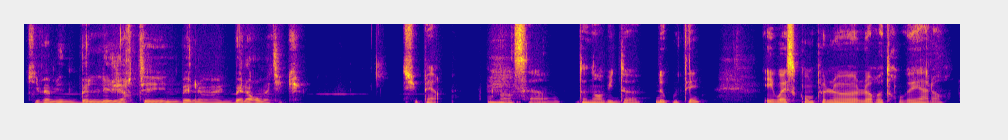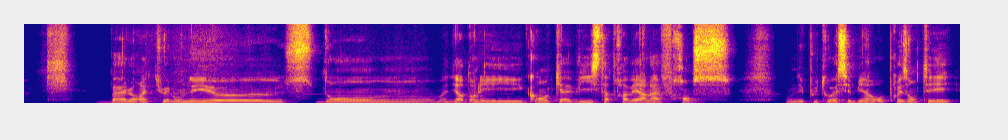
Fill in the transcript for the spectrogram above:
qui va amener une belle légèreté, une belle euh, une belle aromatique. Super. Ben, ça donne envie de, de goûter. Et où est-ce qu'on peut le, le retrouver alors? Bah à l'heure actuelle, on est euh, dans, on va dire, dans les grands cavistes à travers la France. On est plutôt assez bien représenté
